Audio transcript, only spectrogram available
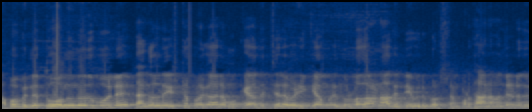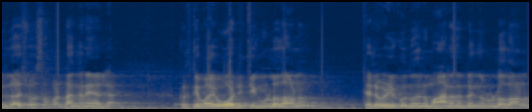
അപ്പോൾ പിന്നെ തോന്നുന്നത് പോലെ തങ്ങളുടെ ഇഷ്ടപ്രകാരമൊക്കെ അത് ചെലവഴിക്കാം എന്നുള്ളതാണ് അതിന്റെ ഒരു പ്രശ്നം. പ്രധാനമന്ത്രിയുടെ ദുരിതാശ്വാസ ഫണ്ട് അങ്ങനെയല്ല. കൃത്യമായി ഓഡിറ്റിംഗ് ഉള്ളതാണ്. ചെലവഴിക്കുന്നതിന് മാനദണ്ഡങ്ങളുള്ളതാണ്.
